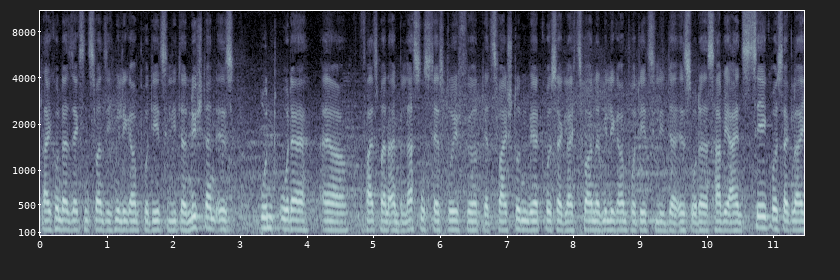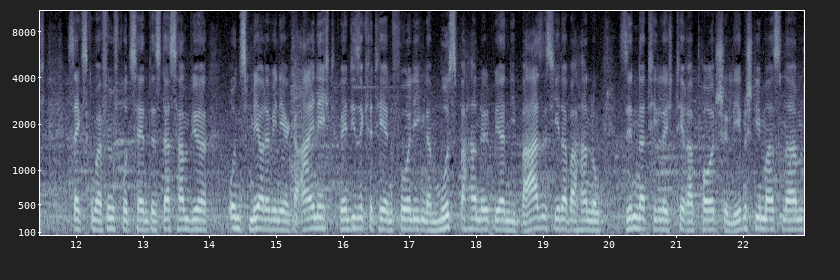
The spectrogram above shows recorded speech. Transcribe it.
gleich 126 Milligramm pro Deziliter nüchtern ist und oder äh, falls man einen Belastungstest durchführt, der zwei Stunden Wert größer gleich 200 Milligramm pro Deziliter ist oder das HB1C größer gleich 6,5 Prozent ist. Das haben wir uns mehr oder weniger geeinigt. Wenn diese Kriterien vorliegen, dann muss behandelt werden. Die Basis jeder Behandlung sind natürlich therapeutische Lebensstilmaßnahmen.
